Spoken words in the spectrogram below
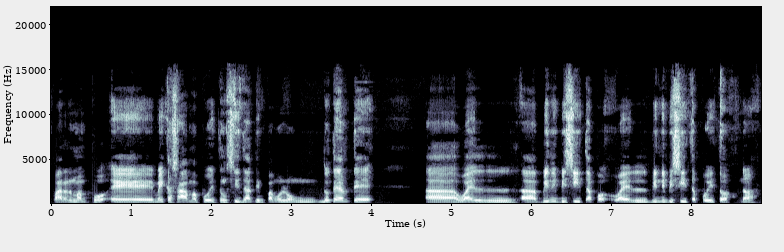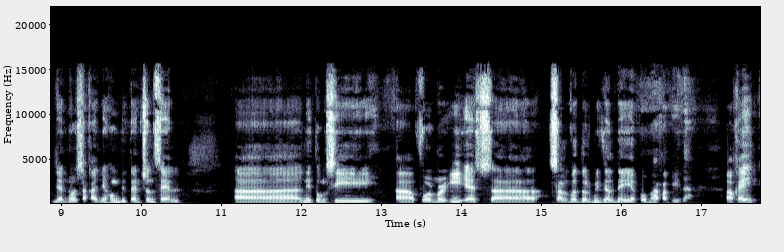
Para naman po eh may kasama po itong si dating Pangulong Duterte ah, while ah, binibisita po while binibisita po ito no diyan ho sa kanyang detention cell ah, nitong si ah, former ES ah, Salvador Medialdea po mga kabida. Okay?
